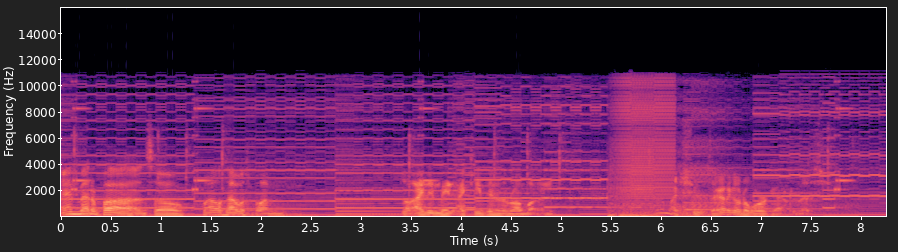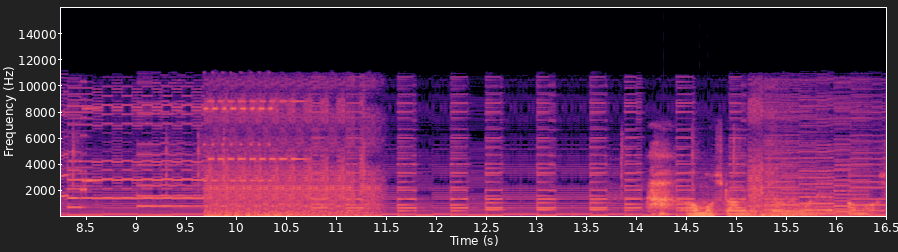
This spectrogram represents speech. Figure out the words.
And Metapod, so, well, that was fun. No, I didn't mean, I keep hitting the wrong button. my shoes? I gotta go to work after this. Almost strong enough to kill him in one hit. Almost.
